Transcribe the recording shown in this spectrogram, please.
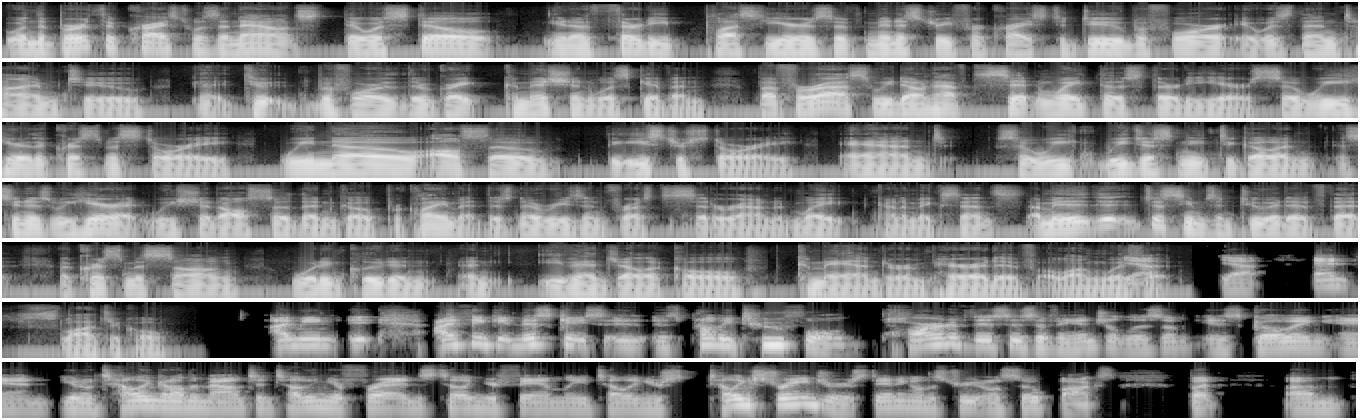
when the birth of Christ was announced, there was still you know 30 plus years of ministry for Christ to do before it was then time to uh, to before the great commission was given. But for us, we don't have to sit and wait those 30 years. So we hear the Christmas story, we know also the Easter story. And so we we just need to go and as soon as we hear it, we should also then go proclaim it. There's no reason for us to sit around and wait. Kind of makes sense. I mean, it, it just seems intuitive that a Christmas song would include an, an evangelical command or imperative along with yeah it. yeah and It's logical. I mean, it, I think in this case it's probably twofold. Part of this is evangelism, is going and you know telling it on the mountain, telling your friends, telling your family, telling your telling strangers, standing on the street on a soapbox. But um,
